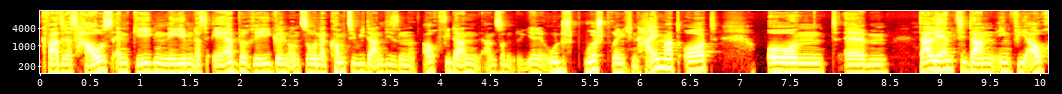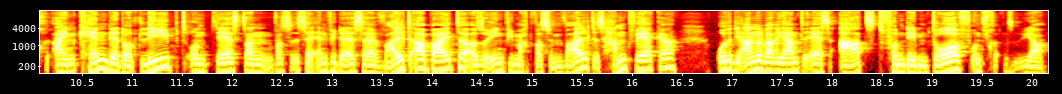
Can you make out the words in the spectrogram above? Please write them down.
quasi das Haus entgegennehmen, das Erbe regeln und so. Und dann kommt sie wieder an diesen, auch wieder an, an so ihren ursprünglichen Heimatort und ähm, da lernt sie dann irgendwie auch einen kennen, der dort lebt und der ist dann, was ist er? Entweder ist er Waldarbeiter, also irgendwie macht was im Wald, ist Handwerker, oder die andere Variante, er ist Arzt von dem Dorf und ja,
